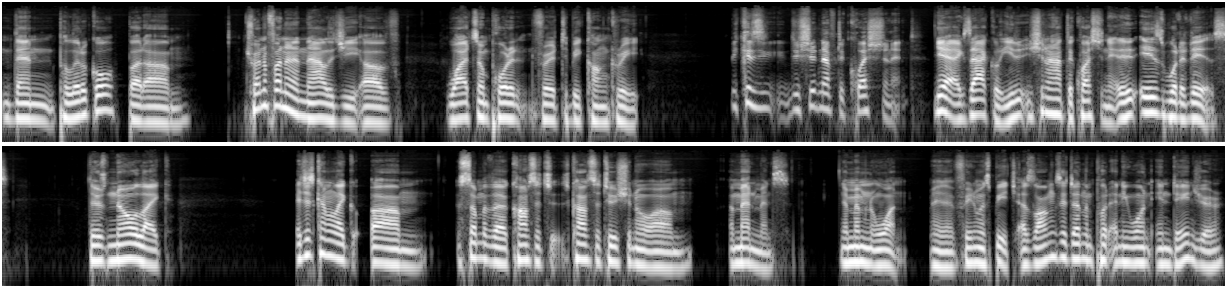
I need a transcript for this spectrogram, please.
Than political, but um, trying to find an analogy of why it's so important for it to be concrete. Because you, you shouldn't have to question it. Yeah, exactly. You, you shouldn't have to question it. It is what it is. There's no like. It's just kind of like um some of the constitu- constitutional um amendments. Amendment one, uh, freedom of speech. As long as it doesn't put anyone in danger,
